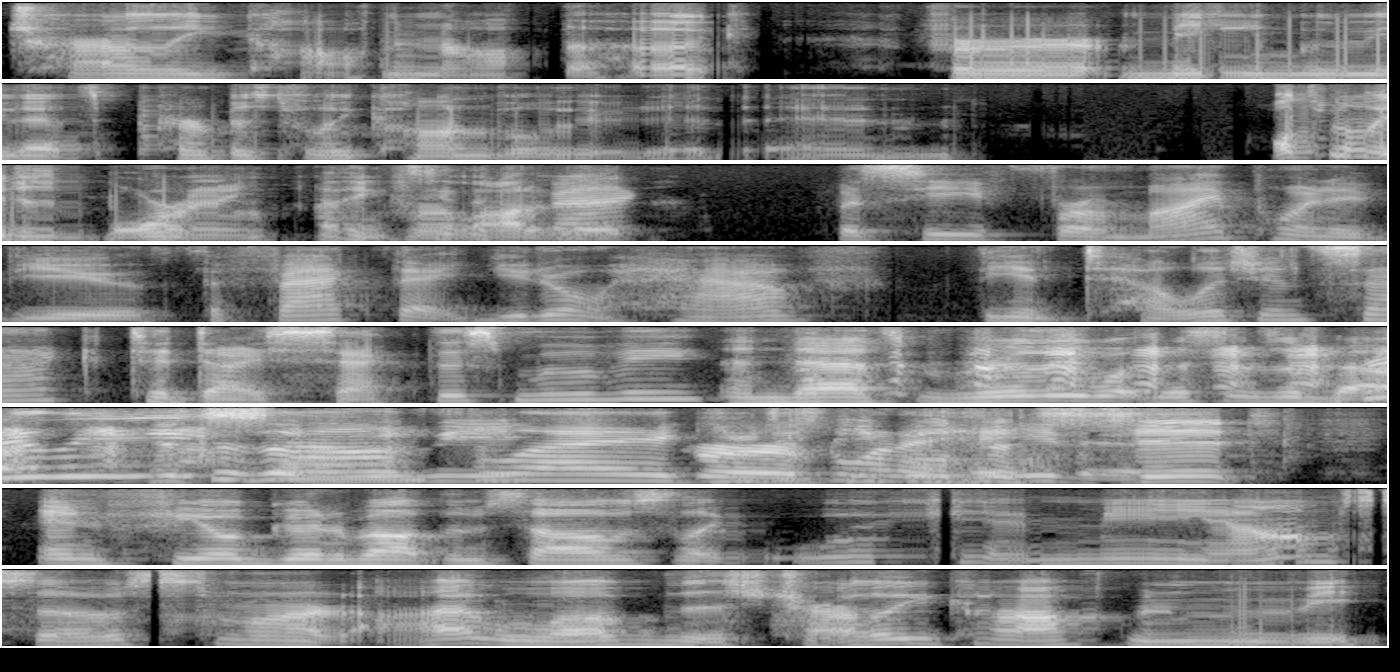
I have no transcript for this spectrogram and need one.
Charlie Kaufman off the hook for making a movie that's purposefully convoluted and ultimately just boring. I think for See, a lot of it. But see, from my point of view, the fact that you don't have the intelligence sack to dissect this movie And that's really what this is about. really this is a movie like for you just want to people to it. sit and feel good about themselves. Like, look at me, I'm so smart. I love this Charlie Kaufman movie.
